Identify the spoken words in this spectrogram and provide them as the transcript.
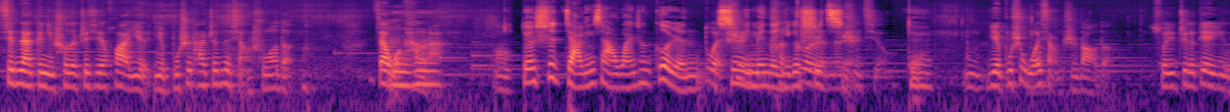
现在跟你说的这些话也也不是他真的想说的，在我看来，嗯对，是贾玲想完成个人对，心里面的一个很个人的情。事情，对，嗯，也不是我想知道的。所以这个电影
